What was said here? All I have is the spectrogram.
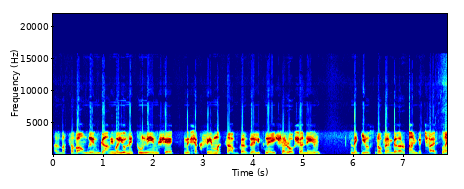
אז בצבא אומרים, גם אם היו נתונים שמשקפים מצב כזה לפני שלוש שנים, בגיוס נובמבר 2019,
